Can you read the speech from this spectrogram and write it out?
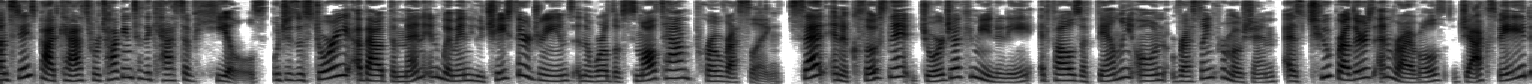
On today's podcast, we're talking to the cast of Heels, which is a story about the men and women who chase their dreams in the world of small town pro wrestling. Set in a close knit Georgia community, it follows a family owned wrestling promotion as two brothers and rivals, Jack Spade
